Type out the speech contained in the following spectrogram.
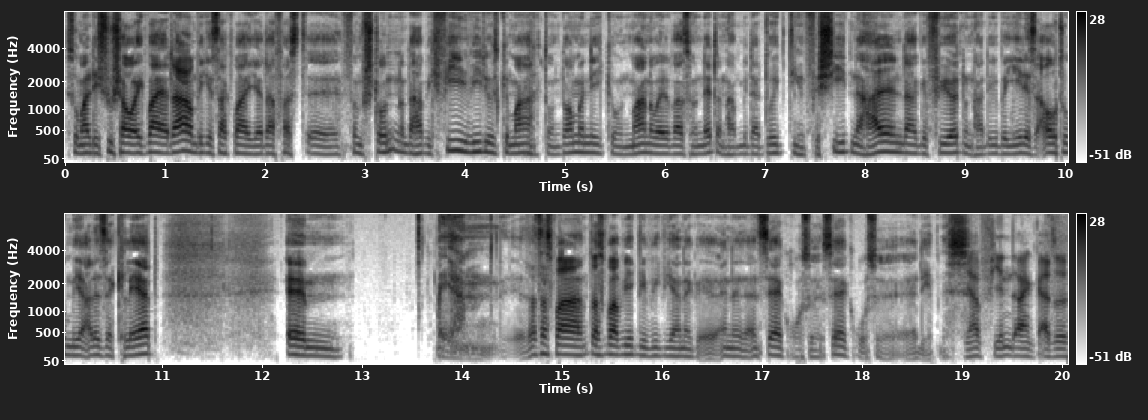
So mal die Zuschauer, ich war ja da und wie gesagt war ich ja da fast äh, fünf Stunden und da habe ich viel Videos gemacht und Dominik und Manuel war so nett und haben mir da durch die verschiedenen Hallen da geführt und hat über jedes Auto mir alles erklärt. Ähm, ja, das war, das war wirklich, wirklich eine, eine, ein sehr große, sehr große Erlebnis. Ja, vielen Dank. Also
